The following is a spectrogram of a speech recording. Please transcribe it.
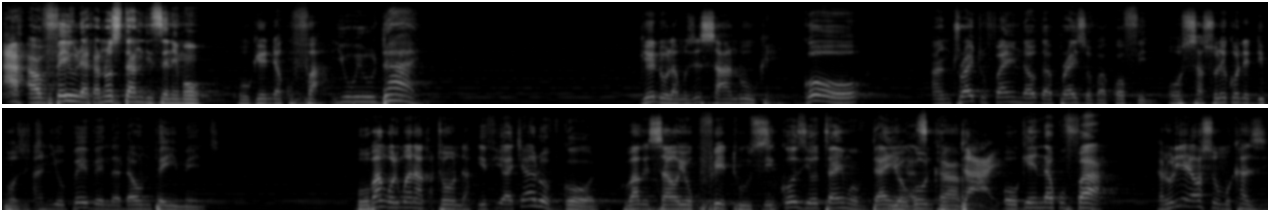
ah, i've failed i cannot stand this anymore ogenda kufa. you will die. Genda olamuze essanduuke go and try to find out the price of a coffin. Osasuleko ne deposit. And you pay even the down payment. Bw'obanga oli mwana wa katonda. If you are a child of god kubanga essaawa y'okufa etuuse because your time of dying You're has going to come die. ogenda kufa. Kati oli yayawasa omukazi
